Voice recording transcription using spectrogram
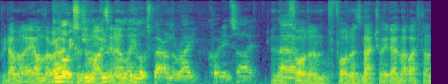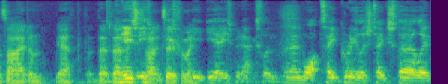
predominantly on the right looks, because he, of he, Martinelli. he looks better on the right, cutting inside. and then um, Foden, Foden's naturally down that left hand side, and yeah, they're, they're And he's, he's, two he's- for me. he- yeah, he's been excellent. And then what? Take Grealish, take Sterling,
